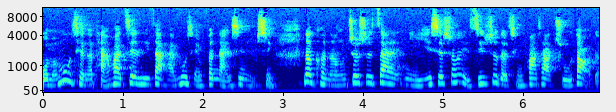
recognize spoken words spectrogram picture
我们目前的谈话建立在还目前分男性女性，那可能就是在你一些生理机制的情况下主导的，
